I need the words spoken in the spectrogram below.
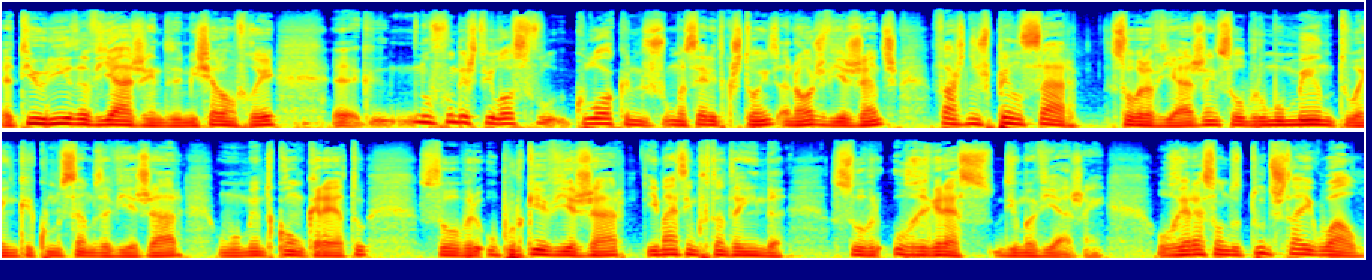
A Teoria da Viagem, de Michel Onfray, eh, que, no fundo, este filósofo coloca-nos uma série de questões, a nós, viajantes, faz-nos pensar sobre a viagem, sobre o momento em que começamos a viajar, um momento concreto, sobre o porquê viajar e, mais importante ainda, sobre o regresso de uma viagem. O regresso onde tudo está igual,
